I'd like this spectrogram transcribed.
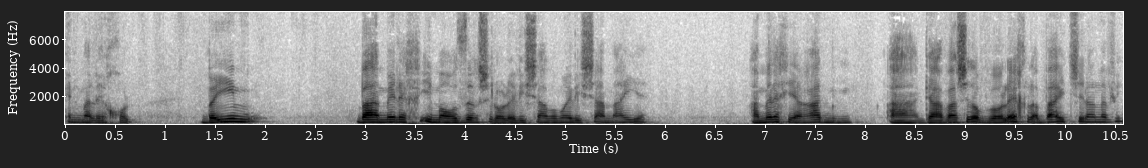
אין מה לאכול. באים, בא המלך עם העוזר שלו לאלישע ואומר, אלישע, מה יהיה? המלך ירד מהגאווה שלו והולך לבית של הנביא.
